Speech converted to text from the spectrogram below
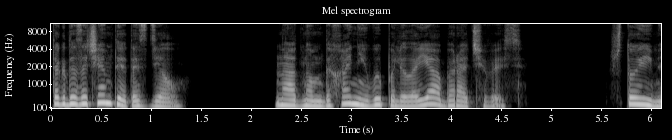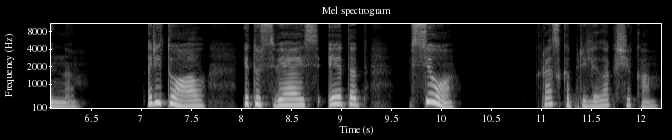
Тогда зачем ты это сделал? На одном дыхании выпалила я, оборачиваясь. Что именно? Ритуал, эту связь, этот... Все. Краска прилила к щекам.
